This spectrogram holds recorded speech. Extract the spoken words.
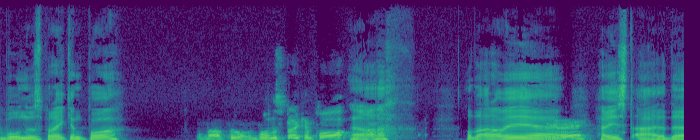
Er bonuspreiken på. Da er bonuspreiken på. Ja. Og der har vi okay. høyst ærede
